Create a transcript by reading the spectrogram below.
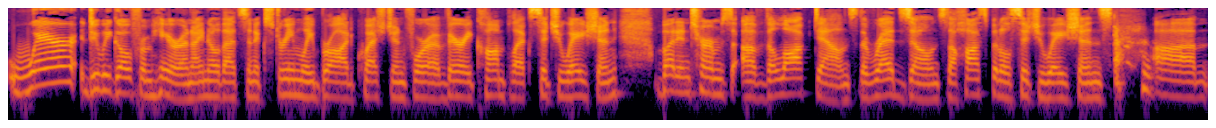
Where do we go from here? And I know that's an extremely broad question for a very complex situation, but in terms of the lockdowns, the red zones, the hospital situations, um,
